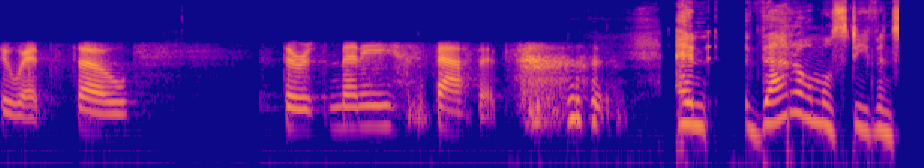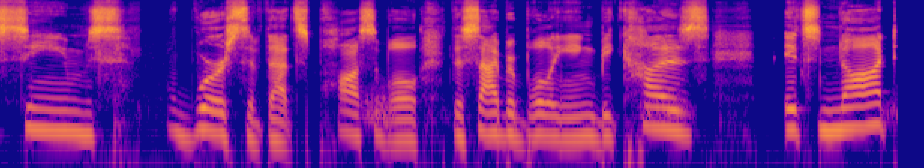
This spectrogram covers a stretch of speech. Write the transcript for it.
to it. So there's many facets. and that almost even seems worse, if that's possible, the cyberbullying, because it's not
